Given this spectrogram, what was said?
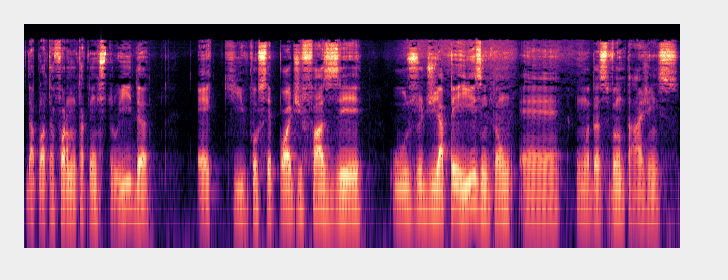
da plataforma está construída é que você pode fazer uso de APIs, então é uma das vantagens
